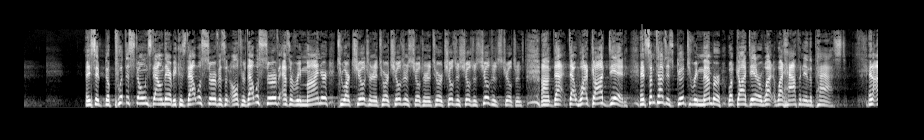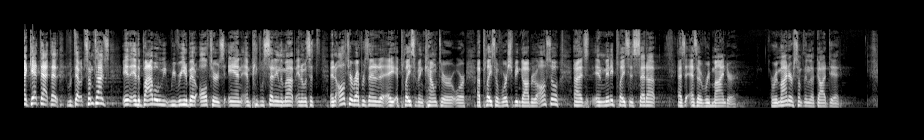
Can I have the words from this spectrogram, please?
And he said, no, put the stones down there because that will serve as an altar. That will serve as a reminder to our children and to our children's children and to our children's children's children's children uh, that, that what God did. And sometimes it's good to remember what God did or what, what happened in the past. And I get that, that, that sometimes in, in the Bible we, we, read about altars and, and people setting them up. And it was a, an altar represented a, a, place of encounter or a place of worshiping God, but also uh, in many places set up as, as a reminder, a reminder of something that God did.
